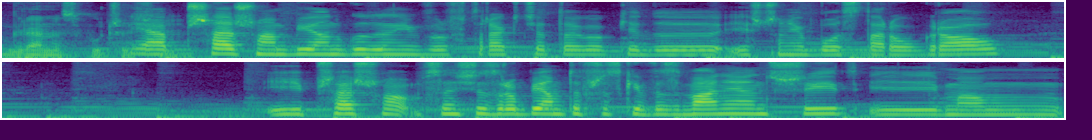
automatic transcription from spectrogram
grane współcześnie. Ja przeszłam Beyond Good and Evil w trakcie tego, kiedy jeszcze nie było starą grą. I przeszłam, w sensie zrobiłam te wszystkie wyzwania and shit i mam,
